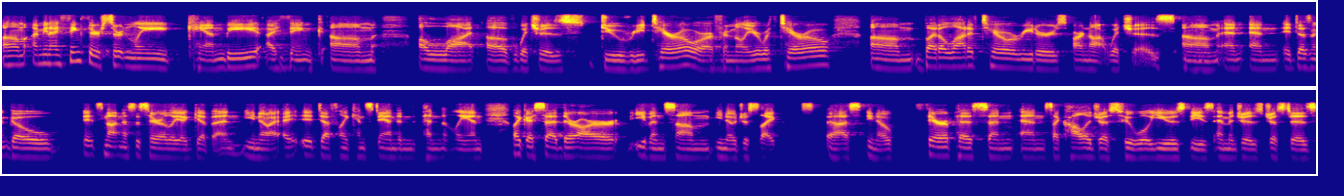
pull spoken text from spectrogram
Um, I mean, I think there certainly can be. I mm-hmm. think um, a lot of witches do read tarot or are mm-hmm. familiar with tarot, um, but a lot of tarot readers are not witches, mm-hmm. um, and and it doesn't go. It's not necessarily a given. You know, it, it definitely can stand independently. And like I said, there are even some, you know, just like uh, you know therapists and and psychologists who will use these images just as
